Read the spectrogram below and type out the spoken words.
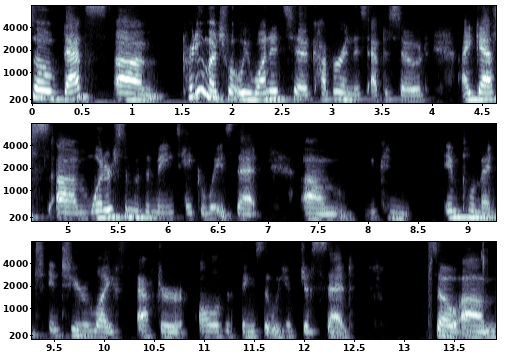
So that's um, pretty much what we wanted to cover in this episode. I guess um, what are some of the main takeaways that um, you can implement into your life after all of the things that we have just said? So, um,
